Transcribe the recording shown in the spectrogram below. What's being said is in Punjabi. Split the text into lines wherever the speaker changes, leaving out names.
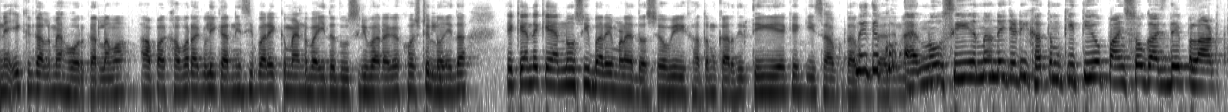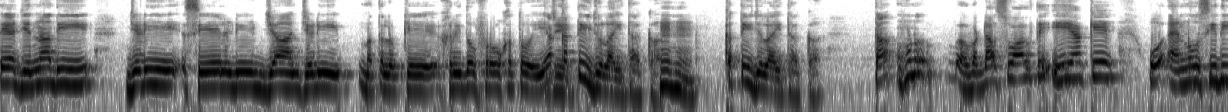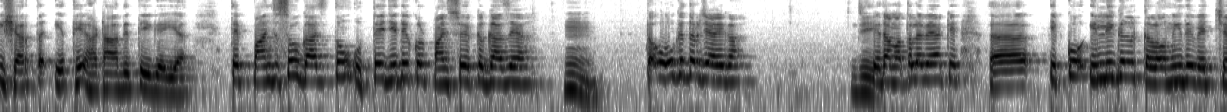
ਨੇ ਇੱਕ ਗੱਲ ਮੈਂ ਹੋਰ ਕਰ ਲਵਾਂ। ਆਪਾਂ ਖਬਰ ਅਗਲੀ ਕਰਨੀ ਸੀ ਪਰ ਇੱਕ ਕਮੈਂਟ ਬਾਈ ਦਾ ਦੂਸਰੀ ਵਾਰ ਆ ਗਿਆ ਖੁਸ਼ ਢਿੱਲੋਂ ਜੀ ਦਾ। ਇਹ ਕਹਿੰਦੇ ਕਿ ਐਨਓਸੀ ਬਾਰੇ ਮੜਾ ਦੱਸਿਓ ਵੀ ਖਤਮ ਕਰ ਦਿੱਤੀ ਗਈ ਹੈ ਕਿ ਕੀ ਹਿਸਾਬ ਕਿਤਾਬ
ਨਹੀਂ ਦੇਖੋ? ਐਨਓਸੀ ਇਹਨਾਂ ਨੇ ਜਿਹੜੀ ਖਤਮ ਕੀਤੀ ਉਹ 500 ਗਜ ਦੇ ਪਲਾਟ ਤੇ ਹੈ ਜਿਨ੍ਹਾਂ ਦੀ ਜਿਹੜੀ ਸੇਲ ਡੀਡ ਜਾਂ ਜਿਹੜੀ ਮਤਲਬ ਕਿ ਖਰੀਦੋ ਫਰੋਖਤ ਹੋਈ ਹੈ
ਜੀ।
31 ਜੁਲਾਈ ਤੱਕ।
ਹੂੰ ਹੂੰ।
31 ਜੁਲਾਈ ਤੱਕ। ਤਾਂ ਹੁਣ ਵੱਡਾ ਸਵਾਲ ਤੇ ਇਹ ਆ ਕਿ ਉਹ ਐਨਓਸੀ ਦੀ ਸ਼ਰਤ ਇੱਥੇ ਹਟਾ ਦਿੱਤੀ ਗਈ ਆ। ਤੇ 500 ਗਜ ਤੋਂ ਉੱਤੇ ਜਿਹਦੇ ਕੋਲ 501 ਗਜ ਆ।
ਹੂੰ।
ਤਾਂ ਉਹ ਕਿੱਧਰ ਜਾਏਗਾ?
ਜੀ।
ਇਹਦਾ ਮਤਲਬ ਹੈ ਕਿ ਇੱਕੋ ਇਲੀਗਲ ਕਲੋਨੀ ਦੇ ਵਿੱਚ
